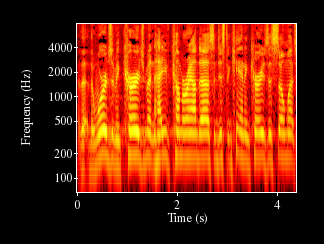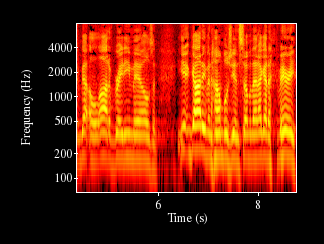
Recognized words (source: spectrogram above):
the, the words of encouragement and how you've come around us and just again encouraged us so much. I've got a lot of great emails and God even humbles you in some of that. I got a very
